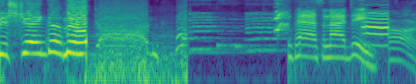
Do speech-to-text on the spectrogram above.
Fish Jenga? No. Pass an ID. I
